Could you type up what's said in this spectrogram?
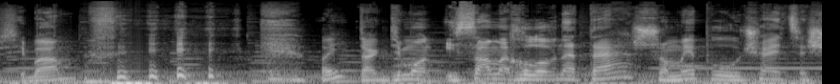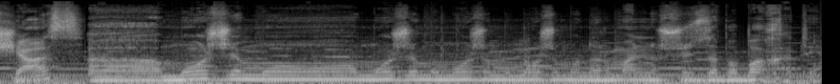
Спасибо. Ой. Так, Дімон, і саме головне те, що ми, виходить, а, можемо, можемо, можемо, можемо нормально щось забабахати.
